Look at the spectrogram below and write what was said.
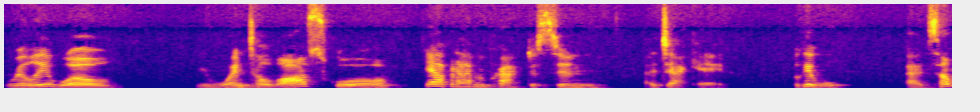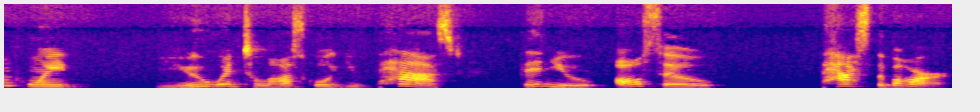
really? Well, you went to law school. Yeah, but I haven't practiced in a decade. Okay, well, at some point, you went to law school, you passed, then you also passed the bar.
